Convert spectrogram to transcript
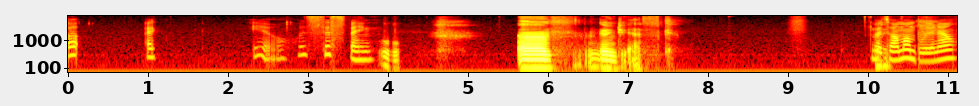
Oh, I. Ew. What's this thing? Ooh. Um, I'm going to ask. Wait, Okay. so I'm on blue now?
